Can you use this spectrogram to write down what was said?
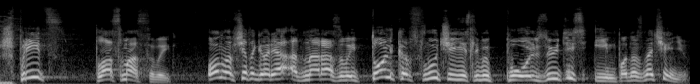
Шприц пластмассовый. Он, вообще-то говоря, одноразовый только в случае, если вы пользуетесь им по назначению.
